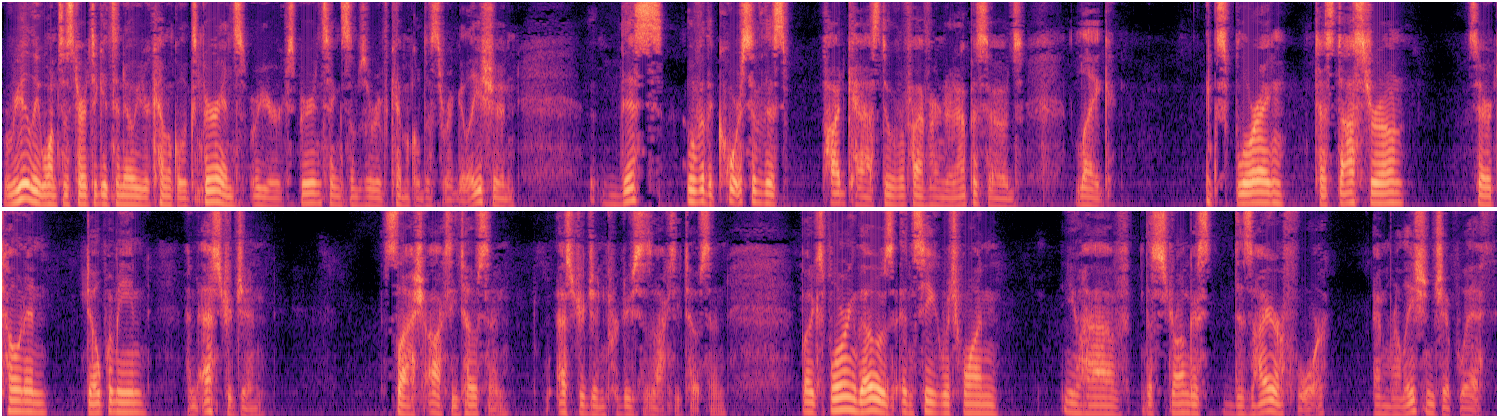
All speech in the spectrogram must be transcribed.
really want to start to get to know your chemical experience or you're experiencing some sort of chemical dysregulation, this, over the course of this podcast, over 500 episodes, like exploring testosterone, serotonin, dopamine, and estrogen slash oxytocin. Estrogen produces oxytocin. But exploring those and seeing which one you have the strongest desire for and relationship with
